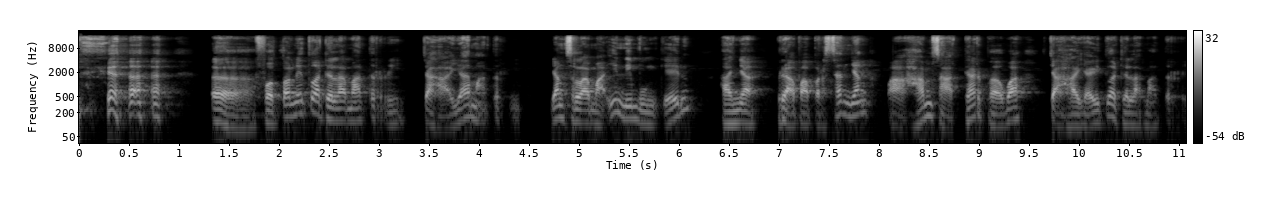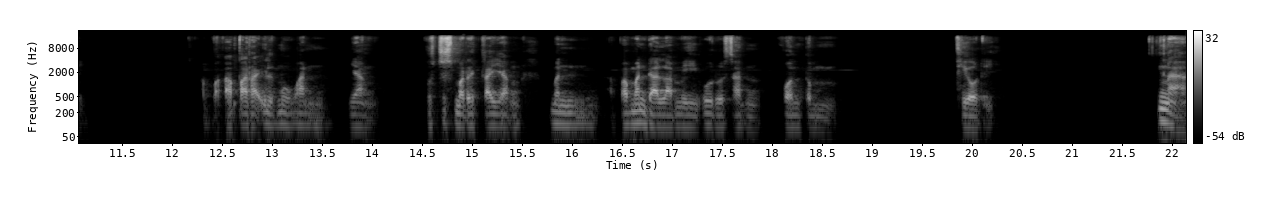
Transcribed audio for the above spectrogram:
uh, foton itu adalah materi, cahaya materi. Yang selama ini mungkin hanya berapa persen yang paham sadar bahwa cahaya itu adalah materi. Para ilmuwan yang khusus mereka yang men, apa, mendalami urusan quantum teori. Nah,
